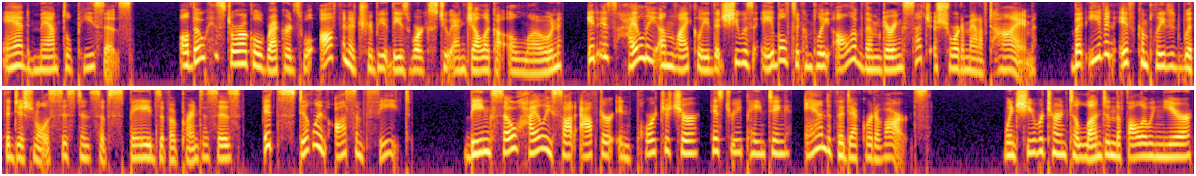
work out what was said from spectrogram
and mantelpieces. Although historical records will often attribute these works to Angelica alone, it is highly unlikely that she was able to complete all of them during such a short amount of time. But even if completed with additional assistance of spades of apprentices, it's still an awesome feat. Being so highly sought after in portraiture, history painting, and the decorative arts. When she returned to London the following year,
